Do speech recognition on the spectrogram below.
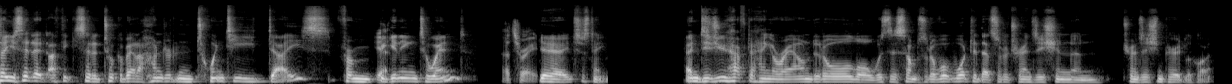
So you said it, I think you said it took about 120 days from yeah. beginning to end? That's right. Yeah, interesting. And did you have to hang around at all, or was there some sort of what, what did that sort of transition and transition period look like?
